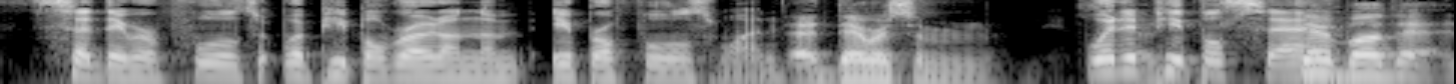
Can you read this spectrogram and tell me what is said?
said they were fools. What people wrote on the April Fool's one. Uh, there were some. What did people say? There, well, there-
